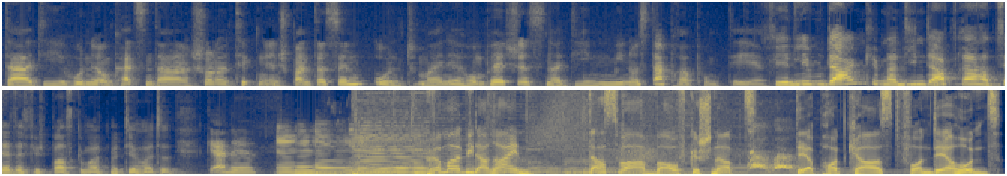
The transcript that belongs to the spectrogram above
da die Hunde und Katzen da schon ein Ticken entspannter sind. Und meine Homepage ist nadine-dapra.de. Vielen lieben Dank, Nadine Dapra. Hat sehr, sehr viel Spaß gemacht mit dir heute. Gerne. Hör mal wieder rein. Das war Baufgeschnappt, der Podcast von der Hund.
